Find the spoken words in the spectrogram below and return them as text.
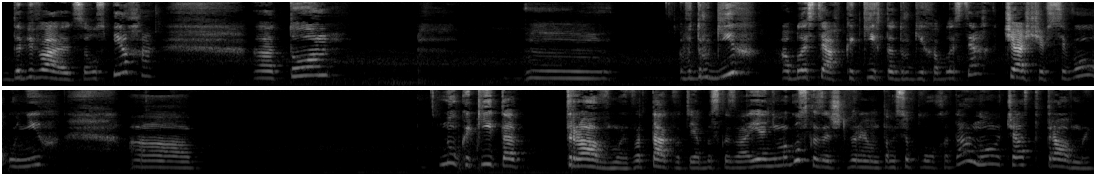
Э, добиваются успеха, то в других областях, в каких-то других областях, чаще всего у них а, ну, какие-то травмы, вот так вот я бы сказала. Я не могу сказать, что прям там все плохо, да, но часто травмы.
